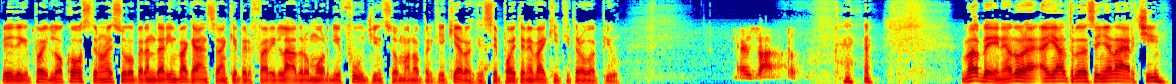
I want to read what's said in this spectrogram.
vedete che poi low cost non è solo per andare in vacanza, anche per fare il ladro, mordi e fuggi, insomma, no? perché è chiaro che se poi te ne vai chi ti trova più. Esatto. Va bene, allora hai altro da segnalarci?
